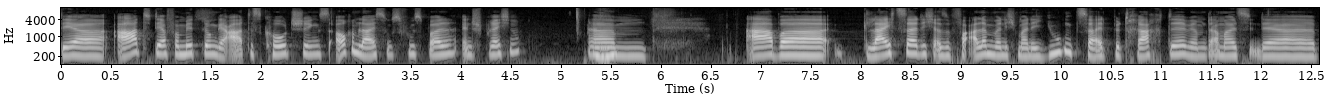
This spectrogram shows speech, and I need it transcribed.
der Art der Vermittlung, der Art des Coachings, auch im Leistungsfußball entsprechen. Mhm. Ähm, aber gleichzeitig, also vor allem, wenn ich meine Jugendzeit betrachte, wir haben damals in der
